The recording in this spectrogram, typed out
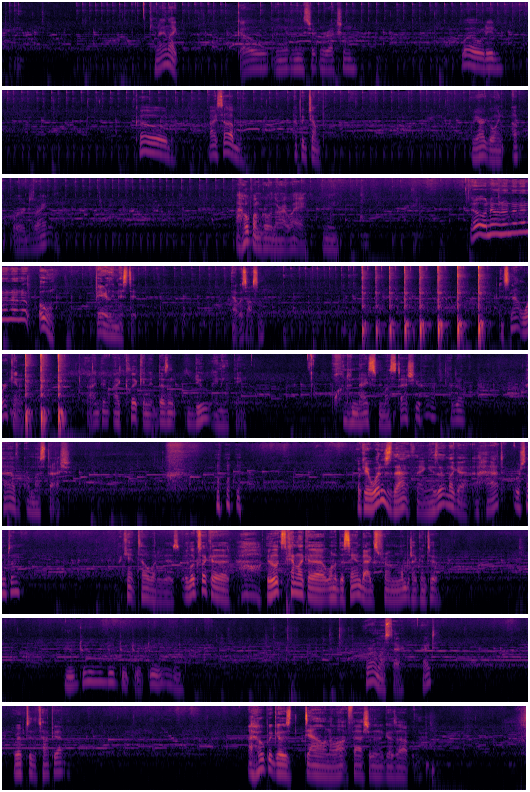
Can I, like, go in any certain direction? Whoa, dude. Code. I sub. Epic jump. We are going upwards, right? I hope I'm going the right way. I mean... No, no, no, no, no, no, no, no. Oh, barely missed it. That was awesome. It's not working. I, didn't, I click and it doesn't do anything. What a nice mustache you have. I don't have a mustache. okay, what is that thing? Is that like a, a, hat or something? I can't tell what it is. It looks like a. It looks kind of like a one of the sandbags from Lumber Tycoon 2. We're almost there, right? Are we up to the top yet? I hope it goes down a lot faster than it goes up.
